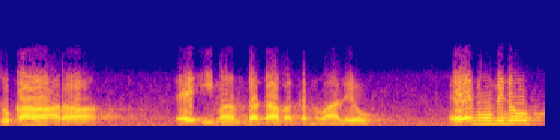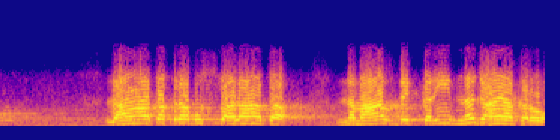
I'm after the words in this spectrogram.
سکارا۔ اے ایمان دا دعویٰ کرنے والے ہو اے مومنو، لا تقربوا الصلاة، نماز دے قریب نہ جایا کرو۔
